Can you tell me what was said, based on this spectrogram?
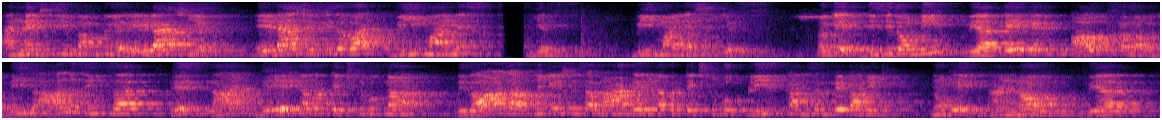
And next you come to here. A dash f. A dash f is a what? V minus f. V minus f. Okay, this is only we are taken out from our. These all the things are is not there in our textbook, Nana. These all the applications are not there in our textbook. Please concentrate on it. Okay, and now we are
